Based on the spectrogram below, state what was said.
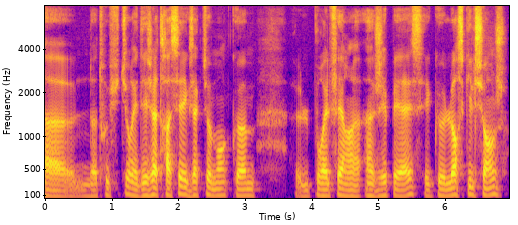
euh, notre futur est déjà tracé exactement comme pourrait le faire un GPS et que lorsqu'il change,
